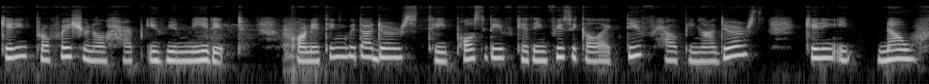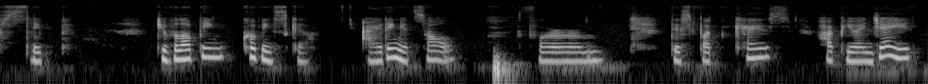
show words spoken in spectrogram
getting professional help if you need it, connecting with others, stay positive, getting physical active, helping others, getting enough sleep, developing coping skill. I think it's all for this podcast. Hope you enjoy it.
